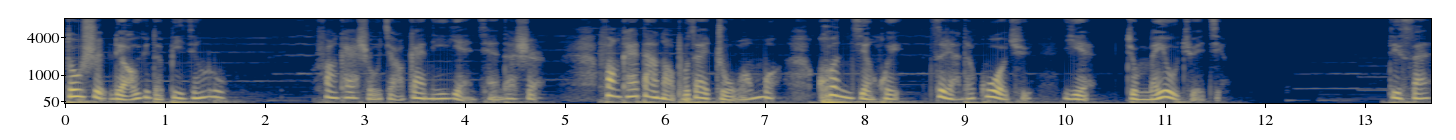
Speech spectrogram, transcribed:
都是疗愈的必经路。放开手脚干你眼前的事儿，放开大脑不再琢磨，困境会自然的过去，也就没有绝境。第三，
